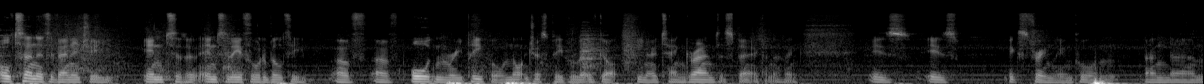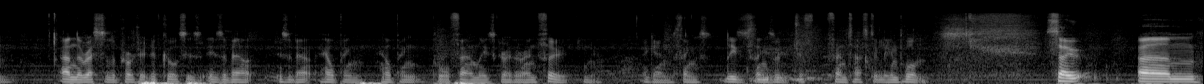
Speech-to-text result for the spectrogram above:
alternative energy into the into the affordability of of ordinary people, not just people that have got you know ten grand to spare, kind of thing, is is extremely important and um, and the rest of the project, of course, is, is about is about helping helping poor families grow their own food. You know, again, things these things are just fantastically important. So, um,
